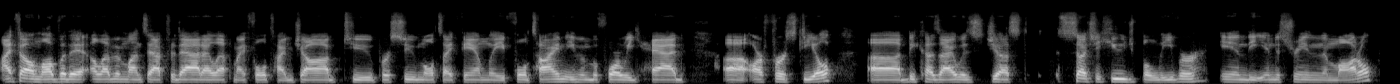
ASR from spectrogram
I fell in love with it. 11 months after that, I left my full time job to pursue multifamily full time, even before we had uh, our first deal, uh, because I was just such a huge believer in the industry and the model.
